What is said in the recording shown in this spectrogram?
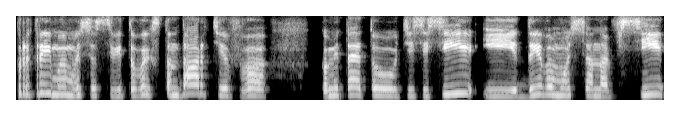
притримуємося світових стандартів. Е, комітету TCC і дивимося на всі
